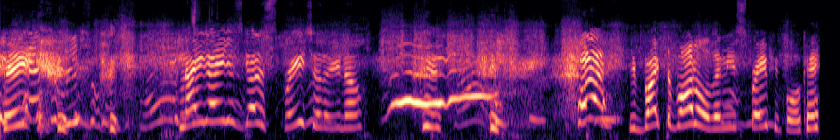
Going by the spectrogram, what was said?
Hey. now you guys just gotta spray each other, you know. you bite the bottle, then you spray people, okay?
